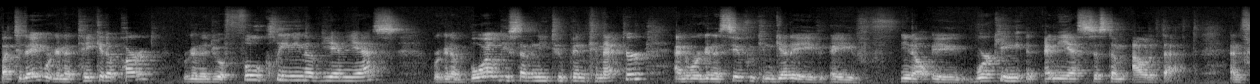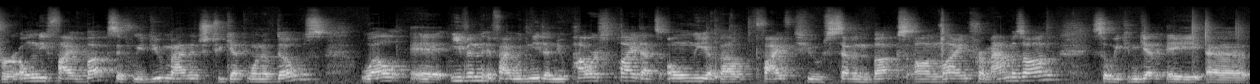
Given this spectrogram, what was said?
but today we're gonna take it apart, we're gonna do a full cleaning of the NES, we're gonna boil the 72 pin connector, and we're gonna see if we can get a, a you know, a working NES system out of that. And for only five bucks, if we do manage to get one of those, well, uh, even if I would need a new power supply, that's only about five to seven bucks online from Amazon. So we can get a uh,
